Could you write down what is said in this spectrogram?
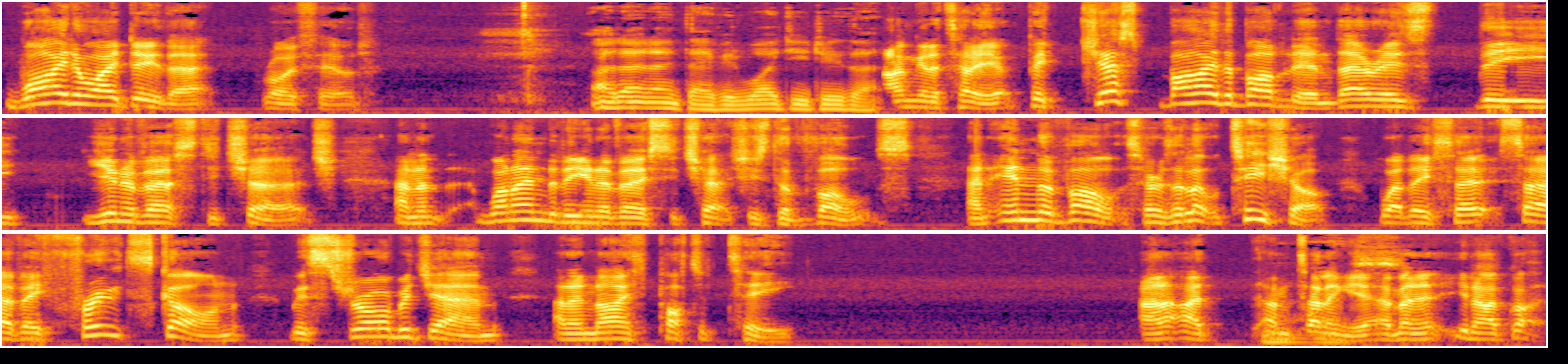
Why do I do that, Roifield? I don't know, David. Why do you do that? I'm going to tell you. But just by the Bodleian, there is the university church, and at one end of the university church is the vaults. And in the vaults, there is a little tea shop where they ser- serve a fruit scone with strawberry jam and a nice pot of tea. And I, I'm telling you, I mean, you know, I've got,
